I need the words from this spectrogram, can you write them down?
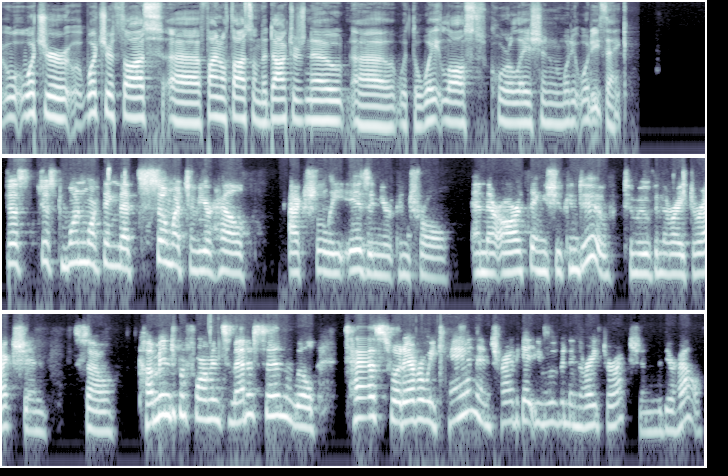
what's your what's your thoughts? Uh, final thoughts on the doctor's note uh, with the weight loss correlation. What do, what do you think? Just just one more thing that so much of your health actually is in your control, and there are things you can do to move in the right direction. So come into performance medicine. We'll test whatever we can and try to get you moving in the right direction with your health.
